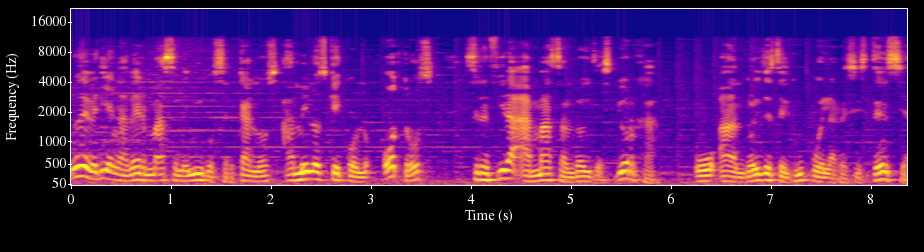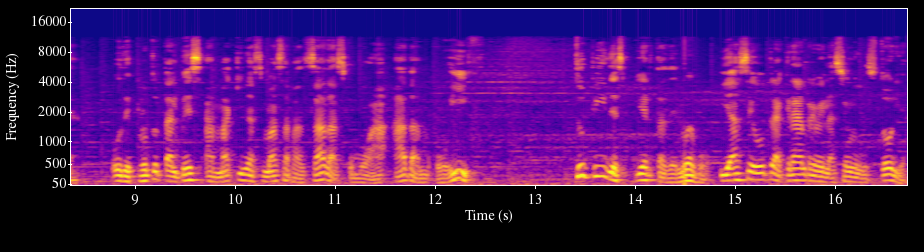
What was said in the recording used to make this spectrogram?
no deberían haber más enemigos cercanos a menos que con otros se refiera a más androides Yorja o a androides del grupo de la resistencia o de pronto tal vez a máquinas más avanzadas como a Adam o Eve. Tupi despierta de nuevo y hace otra gran revelación en la historia.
